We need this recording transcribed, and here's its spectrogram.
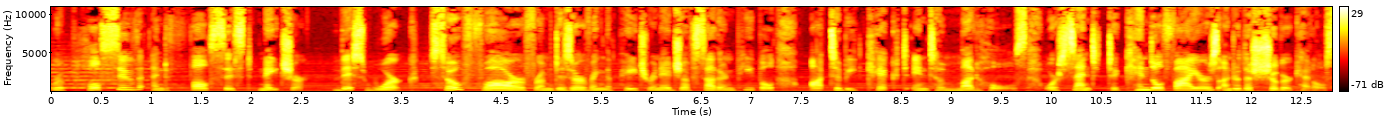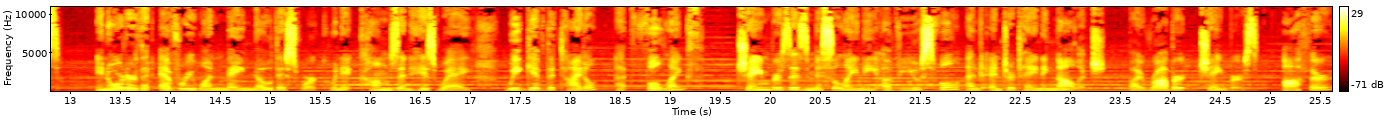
repulsive and falsest nature. This work, so far from deserving the patronage of Southern people, ought to be kicked into mud holes or sent to kindle fires under the sugar kettles. In order that everyone may know this work when it comes in his way, we give the title at full length Chambers's Miscellany of Useful and Entertaining Knowledge by Robert Chambers, author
